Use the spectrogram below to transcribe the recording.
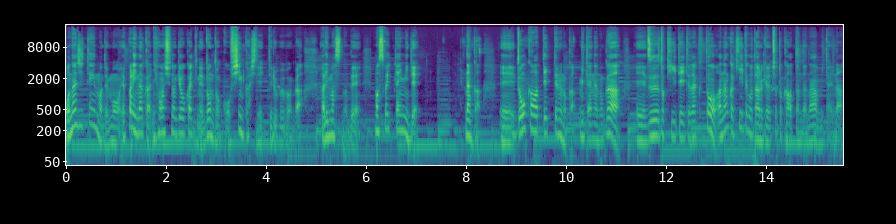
同じテーマでも、やっぱりなんか日本酒の業界ってね、どんどんこう進化していってる部分がありますので、まあ、そういった意味で、なんか、えー、どう変わっていってるのかみたいなのが、えー、ずっと聞いていただくと、あ、なんか聞いたことあるけどちょっと変わったんだな、みたいな、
